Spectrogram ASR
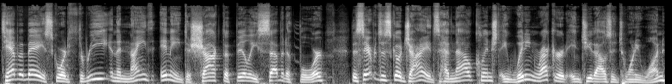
Tampa Bay scored three in the ninth inning to shock the Phillies 7 4. The San Francisco Giants have now clinched a winning record in 2021,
